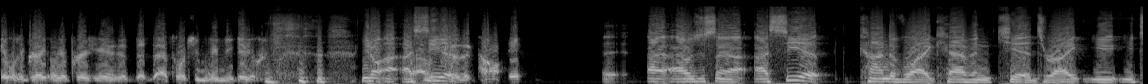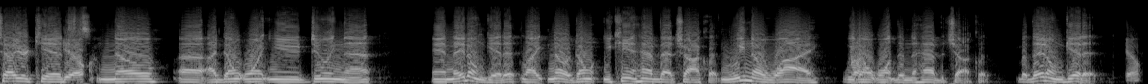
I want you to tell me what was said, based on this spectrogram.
it was greatly appreciated that that's what you made me do. you know, I, I see Um, it. 'cause it, it I, I was just saying, I, I see it kind of like having kids, right? You you tell your kids, Yeah. no, uh, I don't want you doing that, and they don't get it. Like, no, don't. You can't have that chocolate, and we know why we don't want them to have the chocolate, but they don't get it. you know,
